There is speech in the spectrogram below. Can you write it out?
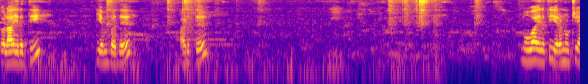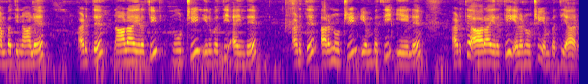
தொள்ளாயிரத்தி எண்பது. அடுத்து மூவாயிரத்தி இரநூற்றி ஐம்பத்தி நாலு அடுத்து நாலாயிரத்தி நூற்றி இருபத்தி ஐந்து. அடுத்து அறநூற்றி எண்பத்தி ஏழு. அடுத்து ஆறாயிரத்தி எழுநூற்றி எண்பத்தி ஆறு.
